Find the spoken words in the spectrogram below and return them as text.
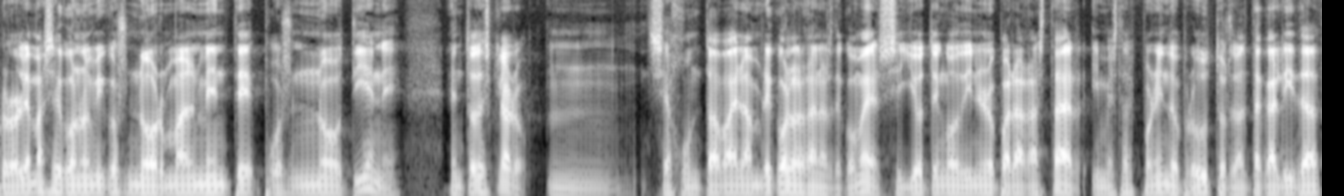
problemas económicos normalmente pues no tiene. Entonces, claro, mm, se juntaba el hambre con las ganas de comer. Si yo tengo dinero para gastar y me estás poniendo productos de alta calidad,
